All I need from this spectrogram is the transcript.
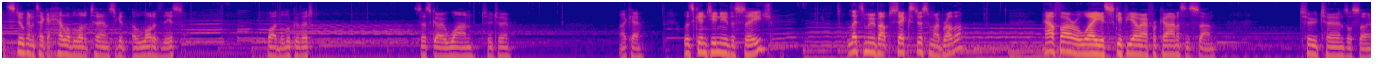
It's still going to take a hell of a lot of turns to get a lot of this. By the look of it. So let's go one, two, two. Okay. Let's continue the siege. Let's move up Sextus, my brother. How far away is Scipio Africanus' son? Two turns or so.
